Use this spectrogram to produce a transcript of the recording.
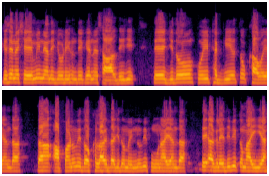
ਕਿਸੇ ਨੇ 6 ਮਹੀਨਿਆਂ ਦੀ ਜੋੜੀ ਹੁੰਦੀ ਕਿਸੇ ਨੇ ਸਾਲ ਦੀ ਜੀ। ਤੇ ਜਦੋਂ ਕੋਈ ਠੱਗੀ ਧੋਖਾ ਹੋ ਜਾਂਦਾ ਤਾਂ ਆਪਾਂ ਨੂੰ ਵੀ ਦੁੱਖ ਲੱਗਦਾ ਜਦੋਂ ਮੈਨੂੰ ਵੀ ਫੋਨ ਆ ਜਾਂਦਾ ਤੇ ਅਗਲੇ ਦੀ ਵੀ ਕਮਾਈ ਆ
